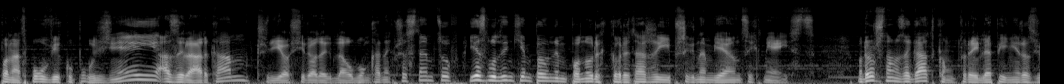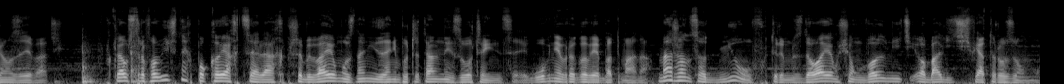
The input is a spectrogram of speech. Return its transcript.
Ponad pół wieku później Azyl Arkham, czyli ośrodek dla obłąkanych przestępców, jest budynkiem pełnym ponurych korytarzy i przygnębiających miejsc. Mroczną zagadką, której lepiej nie rozwiązywać. W klaustrofobicznych pokojach celach przebywają uznani za niepoczytalnych złoczyńcy, głównie wrogowie Batmana, marząc o dniu, w którym zdołają się uwolnić i obalić świat rozumu.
